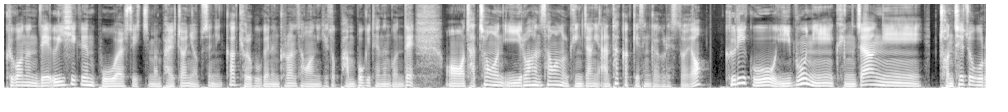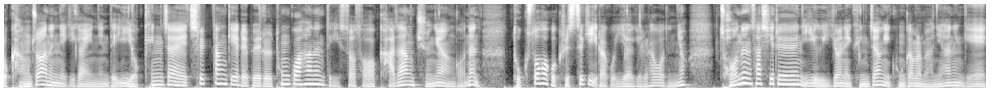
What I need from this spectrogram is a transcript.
그거는 내 의식은 보호할 수 있지만 발전이 없으니까 결국에는 그런 상황이 계속 반복이 되는 건데, 어, 자청은 이러한 상황을 굉장히 안타깝게 생각을 했어요. 그리고 이분이 굉장히 전체적으로 강조하는 얘기가 있는데 이 역행자의 7단계 레벨을 통과하는 데 있어서 가장 중요한 거는 독서하고 글쓰기라고 이야기를 하거든요. 저는 사실은 이 의견에 굉장히 공감을 많이 하는 게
